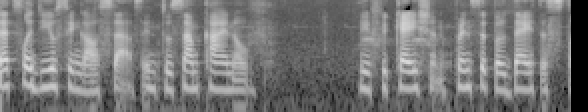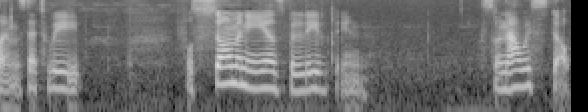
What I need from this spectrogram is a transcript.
that's reducing ourselves into some kind of reification, principal data streams that we, for so many years, believed in. So now we stop.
